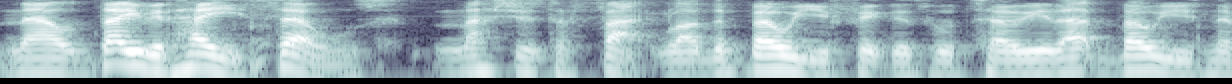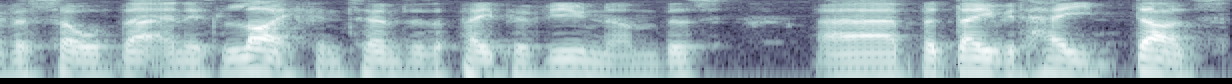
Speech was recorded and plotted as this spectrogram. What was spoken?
Now, David Hayes sells, and that's just a fact. Like the Bellew figures will tell you that. Bellew's never sold that in his life in terms of the pay per view numbers, uh, but David Haye does.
